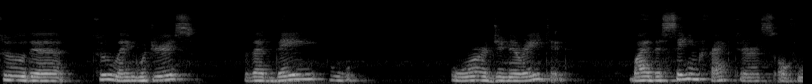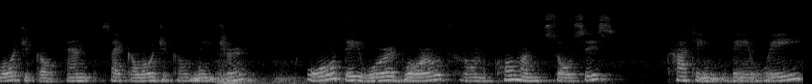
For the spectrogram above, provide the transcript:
to the two languages that they were generated by the same factors of logical and psychological nature, or they were borrowed from common sources, cutting their way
